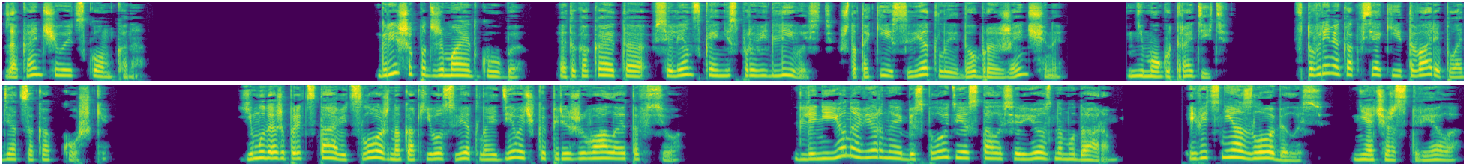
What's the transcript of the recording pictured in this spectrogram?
Заканчивает скомканно. Гриша поджимает губы. Это какая-то вселенская несправедливость, что такие светлые, добрые женщины не могут родить, в то время как всякие твари плодятся как кошки. Ему даже представить сложно, как его светлая девочка переживала это все. Для нее, наверное, бесплодие стало серьезным ударом. И ведь не озлобилась, не очерствела.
